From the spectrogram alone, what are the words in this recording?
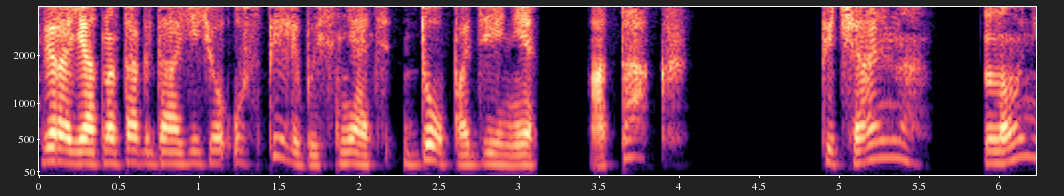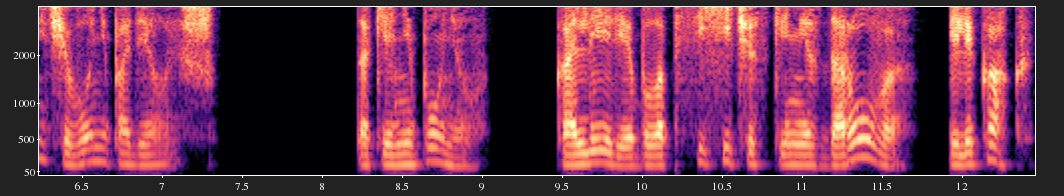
Вероятно, тогда ее успели бы снять до падения, а так... Печально, но ничего не поделаешь. Так я не понял, калерия была психически нездорова или как?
